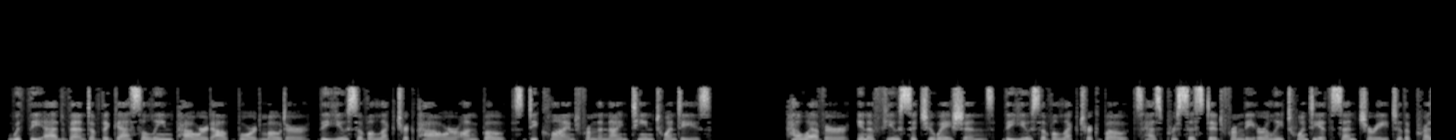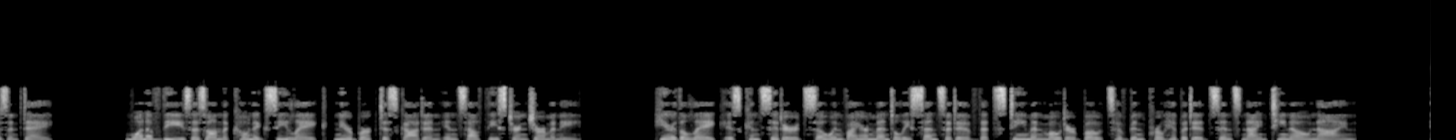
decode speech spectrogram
With the advent of the gasoline-powered outboard motor, the use of electric power on boats declined from the 1920s. However, in a few situations, the use of electric boats has persisted from the early 20th century to the present day. One of these is on the Königssee Lake, near Berchtesgaden in southeastern Germany. Here the lake is considered so environmentally sensitive that steam and motor boats have been prohibited since 1909.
